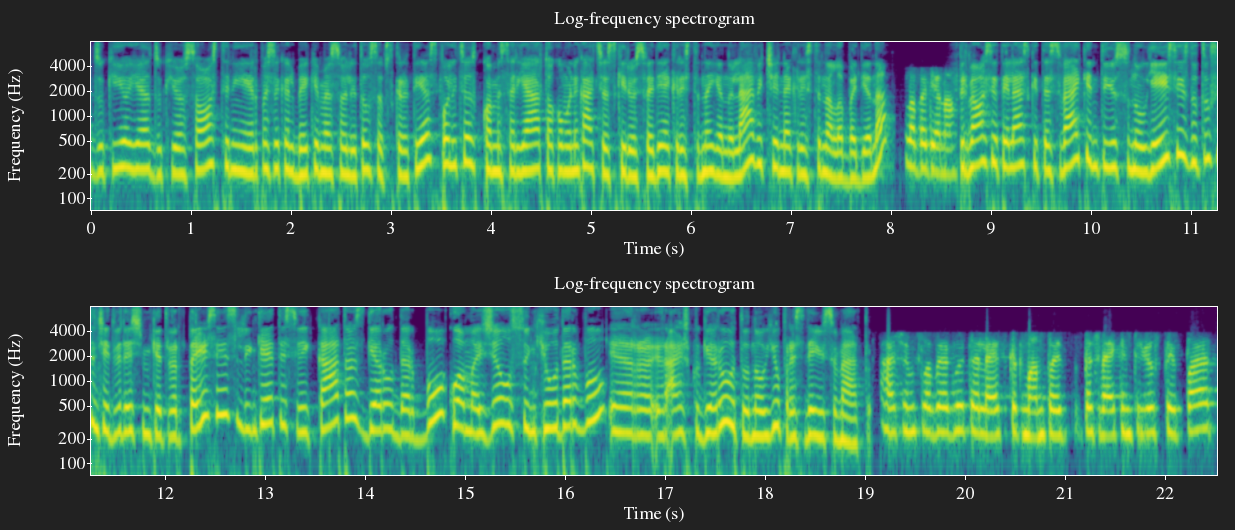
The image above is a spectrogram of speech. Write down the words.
Dzukijoje, Dzukijos sostinėje ir pasikalbėkime su Alitaus apskrities policijos komisariato komunikacijos skyrius vedėja Kristina Janulevičiane. Kristina, laba diena. Labą dieną. Pirmiausiai, tai leiskite sveikinti jūsų naujaisiais 2024-aisiais, linkėti sveikatos, gerų darbų, kuo mažiau sunkių darbų ir, ir aišku, gerų tų naujų prasidėjusių metų. Ačiū Jums labai, Eglutė, leiskit man pasveikinti Jūs taip pat,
